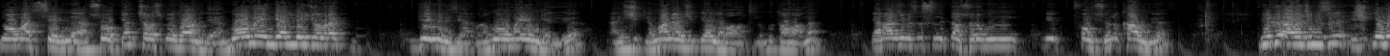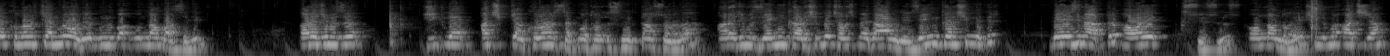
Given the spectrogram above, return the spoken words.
normal seyrinde yani soğukken çalışmaya devam ediyor. Yani boğulma engelleyici olarak diyebiliriz yani buna. Boğulmayı engelliyor. Yani jikle, manuel jiklerle bağlantılı bu tamamen. Yani aracımız ısındıktan sonra bunun bir fonksiyonu kalmıyor. Bir de aracımızı jikle kullanırken ne oluyor? Bunu, bundan bahsedeyim. Aracımızı jikle açıkken kullanırsak motor ısındıktan sonra da aracımız zengin karışımda çalışmaya devam ediyor. Zengin karışım nedir? Benzini arttırıp havayı kısıyorsunuz. Ondan dolayı. Şimdi bunu açacağım.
